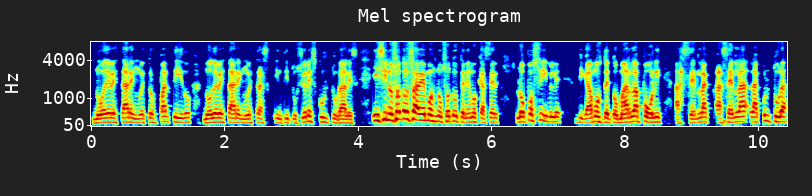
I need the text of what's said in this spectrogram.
no debe estar en nuestros partidos, no debe estar en nuestras instituciones culturales. Y si nosotros sabemos, nosotros tenemos que hacer lo posible, digamos, de tomar la poli, hacer la, la, cultura,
